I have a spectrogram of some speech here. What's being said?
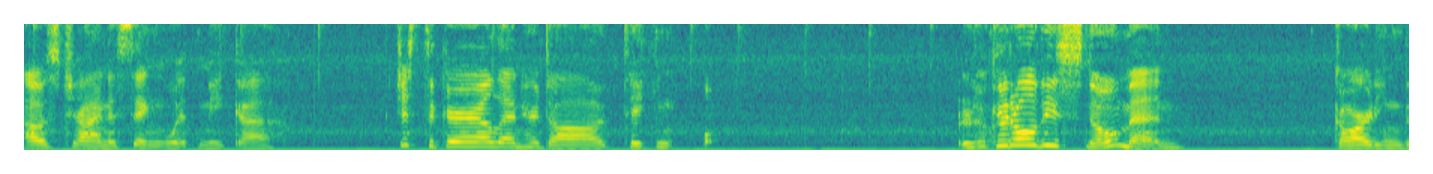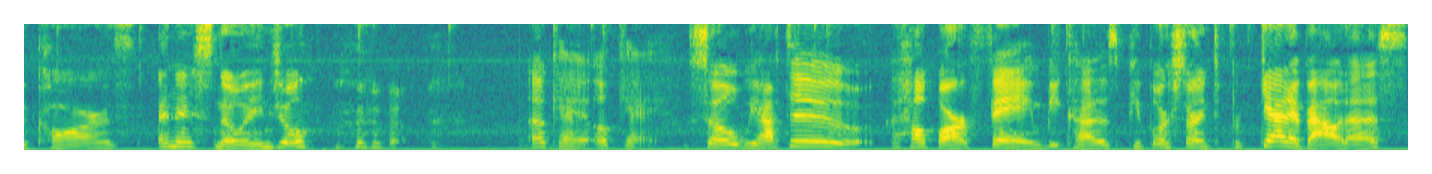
I was trying to sing with Mika. Just a girl and her dog taking... Look at all these snowmen guarding the cars. And a snow angel. okay, okay. So we have to help our fame because people are starting to forget about us.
